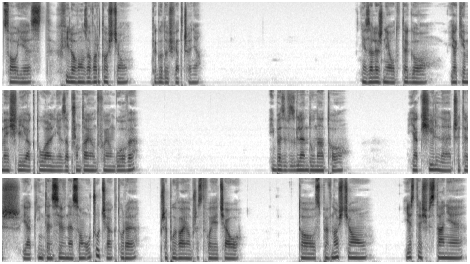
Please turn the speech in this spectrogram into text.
co jest chwilową zawartością tego doświadczenia. Niezależnie od tego, jakie myśli aktualnie zaprzątają Twoją głowę, i bez względu na to, jak silne czy też jak intensywne są uczucia, które przepływają przez Twoje ciało, to z pewnością jesteś w stanie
